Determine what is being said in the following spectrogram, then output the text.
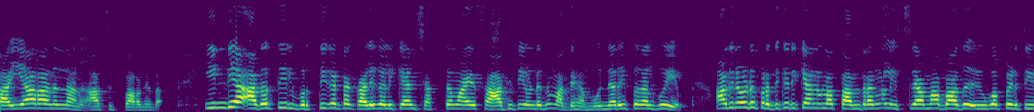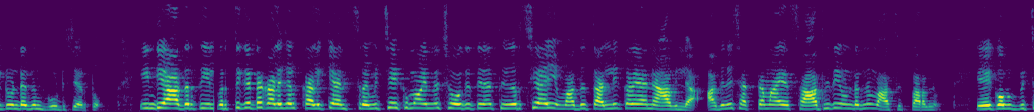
തയ്യാറാണെന്നാണ് ആസിഫ് പറഞ്ഞത്. ഇന്ത്യ അതിർത്തിയിൽ വൃത്തികെട്ട കളി കളിക്കാൻ ശക്തമായ സാധ്യതയുണ്ടെന്നും അദ്ദേഹം മുന്നറിയിപ്പ് നൽകുകയും അതിനോട് പ്രതികരിക്കാനുള്ള തന്ത്രങ്ങൾ ഇസ്ലാമാബാദ് രൂപപ്പെടുത്തിയിട്ടുണ്ടെന്നും കൂട്ടിച്ചേർത്തു. ഇന്ത്യ അതിർത്തിയിൽ വൃത്തികെട്ട കളികൾ കളിക്കാൻ ശ്രമിച്ചേക്കുമോ എന്ന ചോദ്യത്തിന് തീർച്ചയായും അത് തള്ളിക്കളയാനാവില്ല. അതിന് ശക്തമായ സാധ്യതയുണ്ടെന്നും ആസിഫ് പറഞ്ഞു. ഏകോപിപ്പിച്ച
